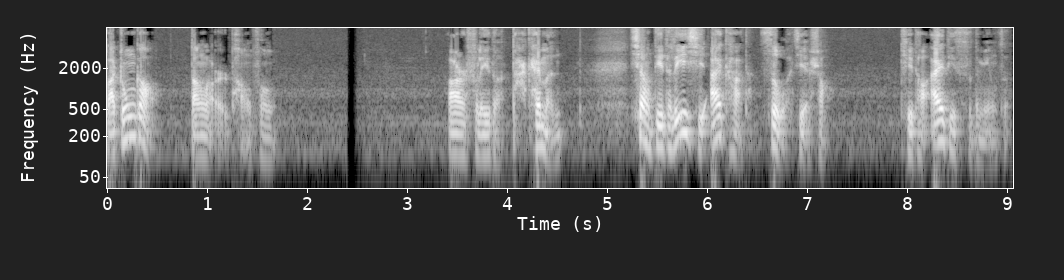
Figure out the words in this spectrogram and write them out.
把忠告当了耳旁风。阿尔弗雷德打开门，向迪特里希·埃卡特自我介绍，提到爱迪斯的名字。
